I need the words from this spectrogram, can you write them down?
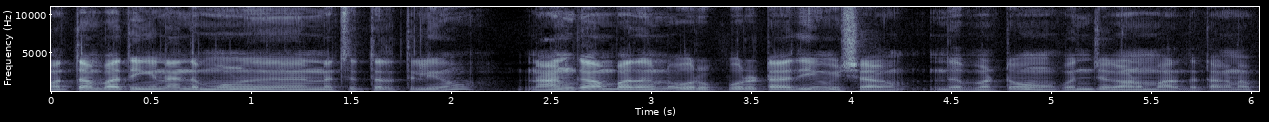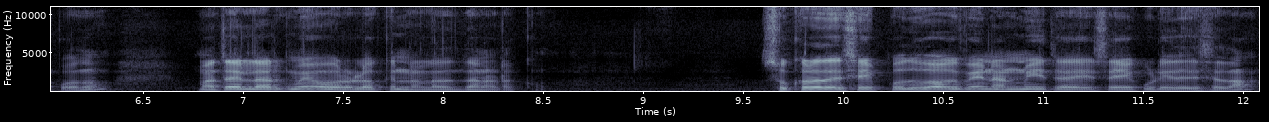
மொத்தம் பார்த்திங்கன்னா இந்த மூணு நட்சத்திரத்துலேயும் நான்காம் பாதங்களில் ஒரு புரட்டாதியும் விசாகம் இந்த மட்டும் கொஞ்சம் கவனமாக இருந்துட்டாங்கன்னா போதும். மற்ற எல்லாருக்குமே ஓரளவுக்கு நல்லது தான் நடக்கும். சுக்கர திசை பொதுவாகவே நன்மை செய்யக்கூடிய திசை தான்.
